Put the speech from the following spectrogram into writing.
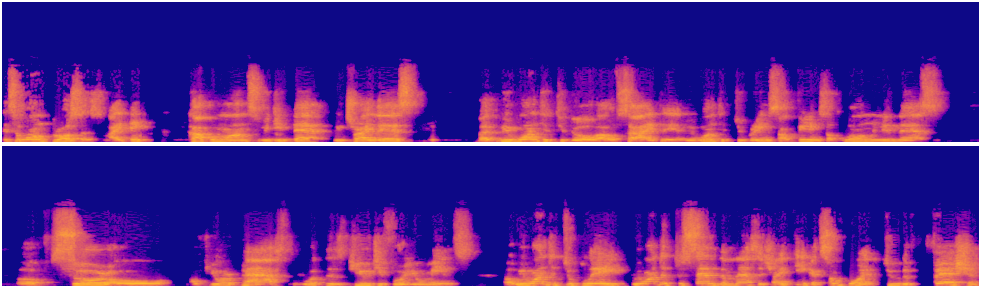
it's a long process. I think a couple months we did that. We tried this, but we wanted to go outside and we wanted to bring some feelings of loneliness, of sorrow, of your past. What does beauty for you means? Uh, we wanted to play. We wanted to send the message. I think at some point to the fashion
